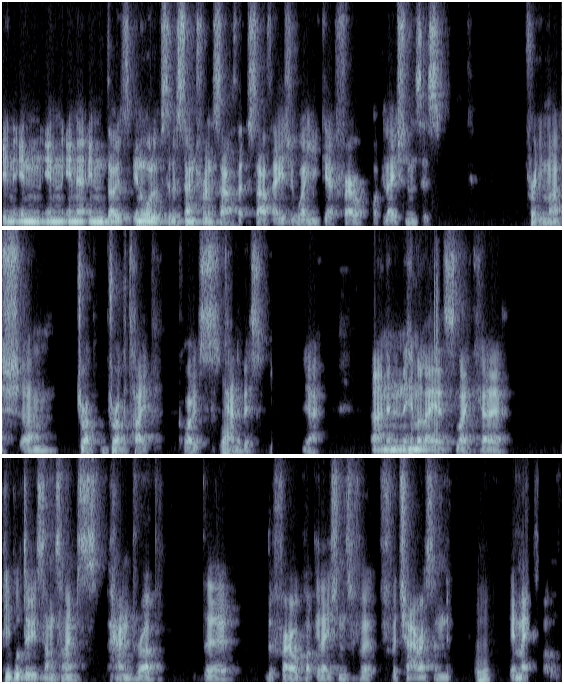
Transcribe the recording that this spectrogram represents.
in in in in in those in all of sort of Central and South South Asia where you get feral populations, it's pretty much um, drug drug type quotes Yeah. cannabis. Yeah, and then in the Himalayas, like uh, people do sometimes hand rub the the feral populations for for charas and Mhm. It makes what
